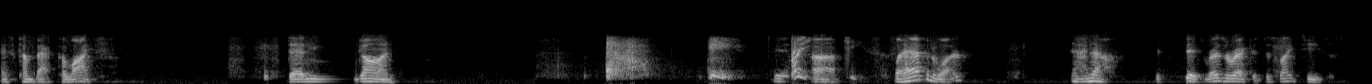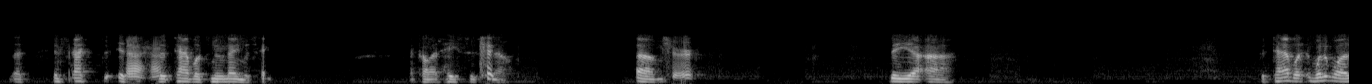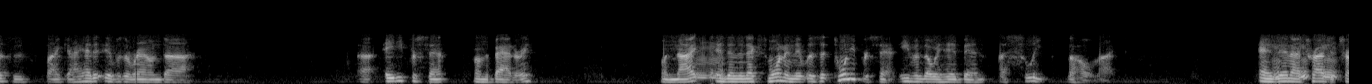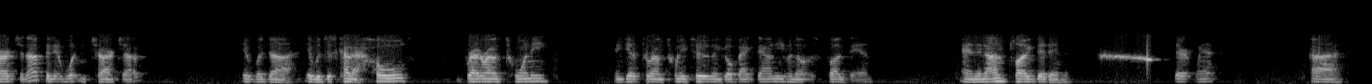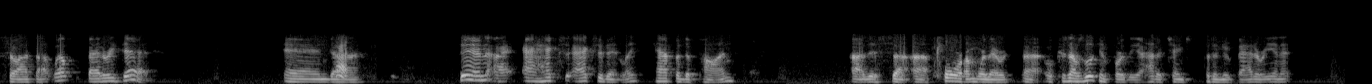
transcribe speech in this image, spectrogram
has come back to life. Dead and gone. It, uh, Jesus. what happened was, I know it's it's resurrected just like Jesus. That in fact, it's, Uh-huh. the tablet's new name is. Jesus. I call it Jesus now. Um, Sure. the uh, the tablet what it was is like I had it, it was around uh, uh, 80% on the battery one night Mhm. and then the next morning it was at 20% even though it had been asleep the whole night and then I tried to Mhm. charge it up and it wouldn't charge up it would uh, it would just kind of hold right around 20 and get to around 22 then go back down even though it was plugged in and then I unplugged it and there it went. Uh, so I thought, well, battery dead. And uh, then I, I accidentally happened upon uh, this uh, uh, forum where they were, because I was looking for the how to change, put a new battery in it.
